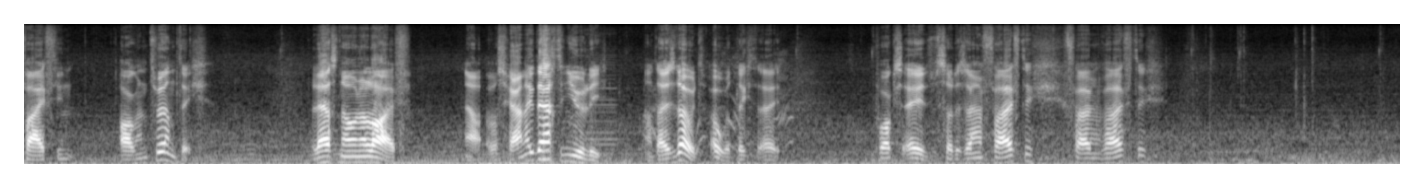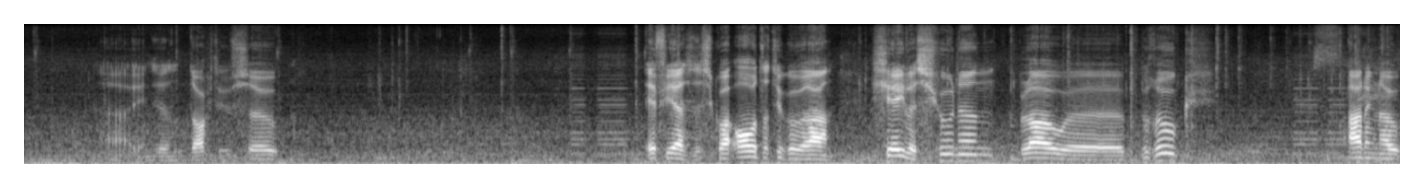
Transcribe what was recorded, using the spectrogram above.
1528. Last known alive. Nou, waarschijnlijk 13 juli. Want hij is dood. Oh, wat ligt hij? Fox age, wat zou zijn? 50? 55? Ja, 81 of zo. If yes, dus qua oh wat natuurlijk ook weer aan. Gele schoenen, blauwe broek. I don't know.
